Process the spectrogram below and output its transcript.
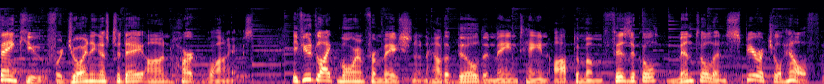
Thank you for joining us today on Heartwise. If you'd like more information on how to build and maintain optimum physical, mental, and spiritual health,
